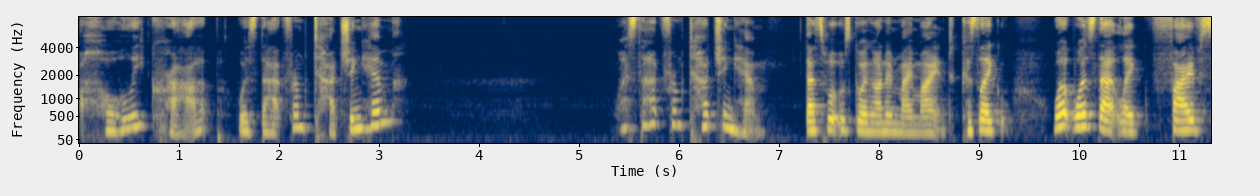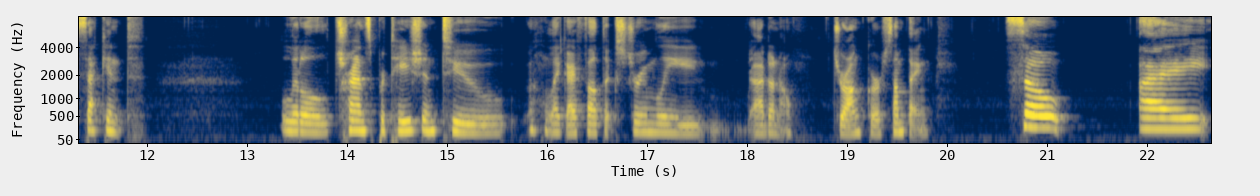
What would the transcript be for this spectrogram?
Holy crap, was that from touching him? Was that from touching him? That's what was going on in my mind. Because, like, what was that, like, five second little transportation to, like, I felt extremely, I don't know, drunk or something. So I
